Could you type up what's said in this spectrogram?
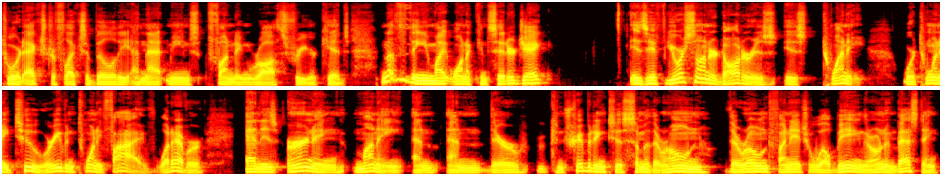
toward extra flexibility, and that means funding Roths for your kids. Another thing you might want to consider, Jake, is if your son or daughter is is 20 or 22 or even 25, whatever, and is earning money and and they're contributing to some of their own their own financial well-being, their own investing,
